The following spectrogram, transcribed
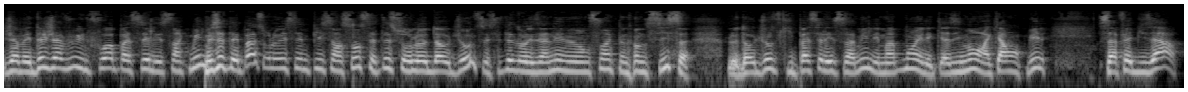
j'avais déjà vu une fois passer les 5000, mais c'était pas sur le S&P 500, c'était sur le Dow Jones, c'était dans les années 95-96, le Dow Jones qui passait les 5000, et maintenant il est quasiment à 40 000. Ça fait bizarre.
